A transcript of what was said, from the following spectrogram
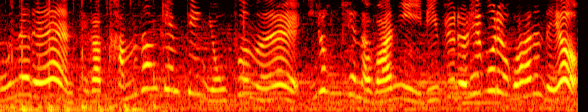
오늘은 제가 감성 캠핑 용품을 이렇게나 많이 리뷰를 해보려고 하는데요.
